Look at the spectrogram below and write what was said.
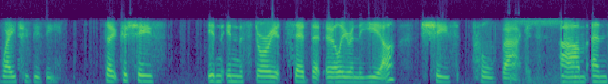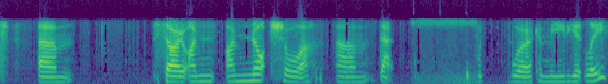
way too busy. So, because she's, in, in the story it said that earlier in the year, she's pulled back. Um, and um, so I'm, I'm not sure um, that would work immediately,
